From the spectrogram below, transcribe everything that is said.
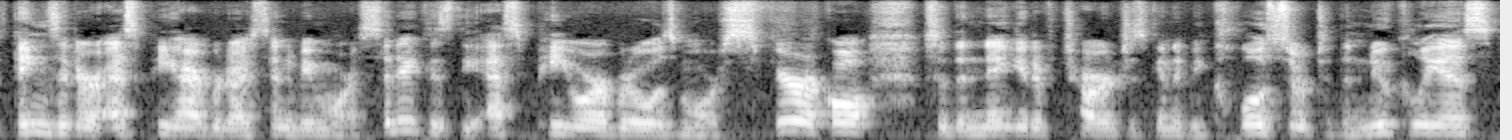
things that are sp hybridized tend to be more acidic because the sp orbital is more spherical, so the negative charge is going to be closer to the nucleus.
